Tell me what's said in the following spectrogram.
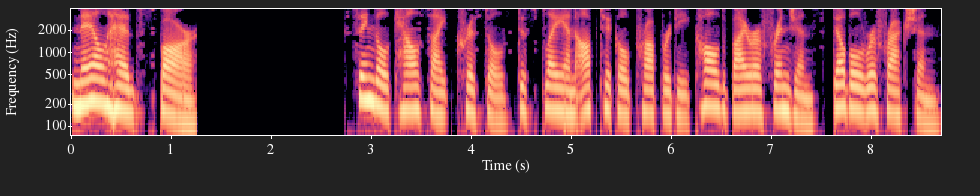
nailhead spar. Single calcite crystals display an optical property called birefringence double refraction.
